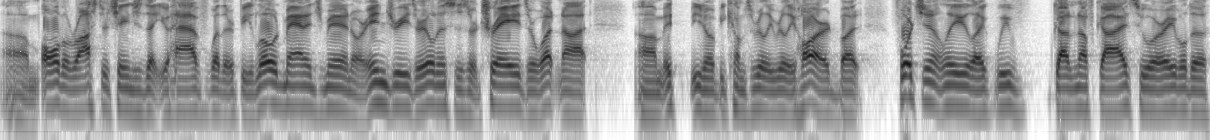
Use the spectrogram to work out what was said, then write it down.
um, all the roster changes that you have, whether it be load management or injuries or illnesses or trades or whatnot, um, it you know becomes really really hard. But fortunately, like we've got enough guys who are able to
